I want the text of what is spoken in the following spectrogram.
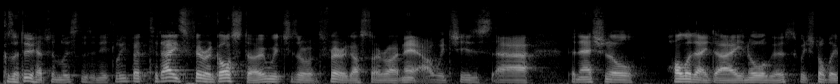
because I do have some listeners in Italy. But today's Ferragosto, which is or it's Ferragosto right now, which is uh, the national holiday day in August, which normally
